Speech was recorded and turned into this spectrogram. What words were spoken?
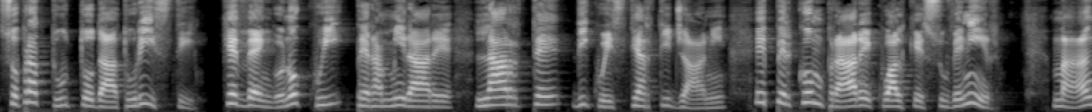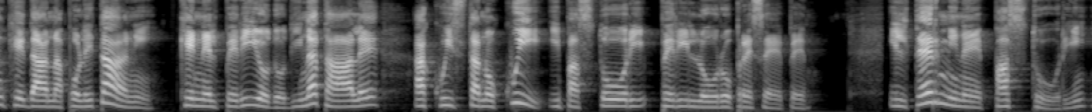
soprattutto da turisti che vengono qui per ammirare l'arte di questi artigiani e per comprare qualche souvenir, ma anche da napoletani che nel periodo di Natale acquistano qui i pastori per il loro presepe. Il termine pastori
